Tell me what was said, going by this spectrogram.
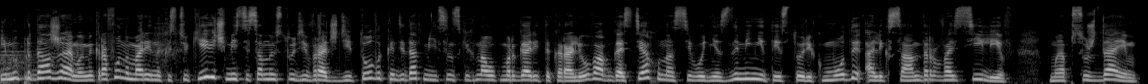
И мы продолжаем. У микрофона Марина Костюкевич. Вместе со мной в студии врач-диетолог, кандидат медицинских наук Маргарита Королева. А в гостях у нас сегодня знаменитый историк моды Александр Васильев. Мы обсуждаем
